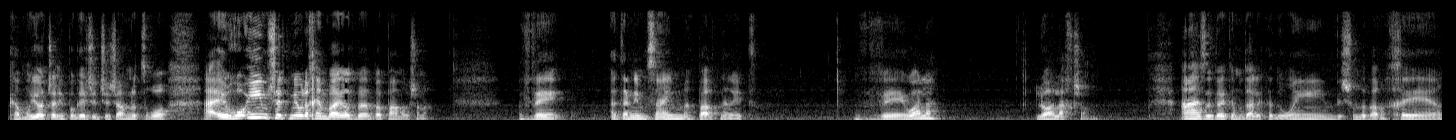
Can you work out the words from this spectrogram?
כמויות שאני פוגשת ששם נוצרו האירועים שהטמיעו לכם בעיות בפעם הראשונה. ואתה נמצא עם הפרטנרית, ווואלה, לא הלך שם. אז עוד לא היית מודע לכדורים ושום דבר אחר,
